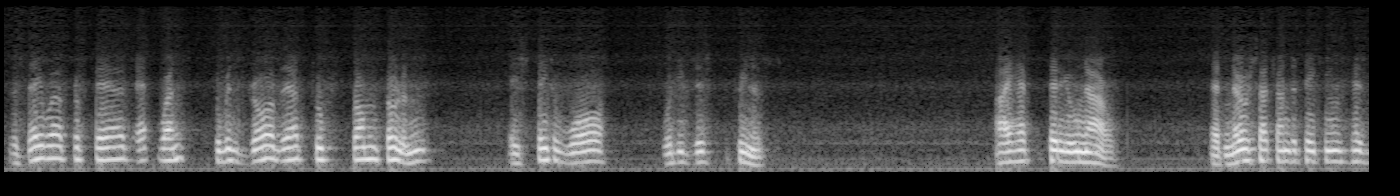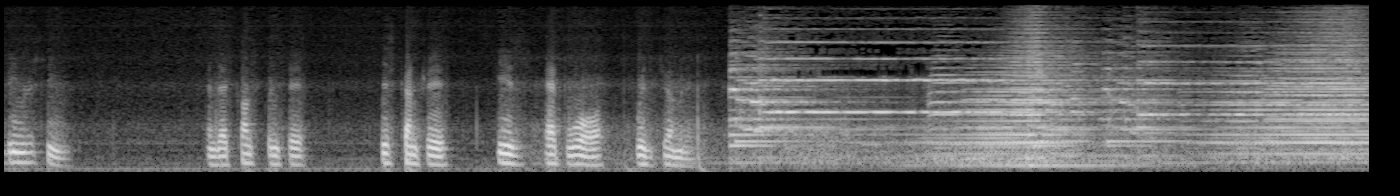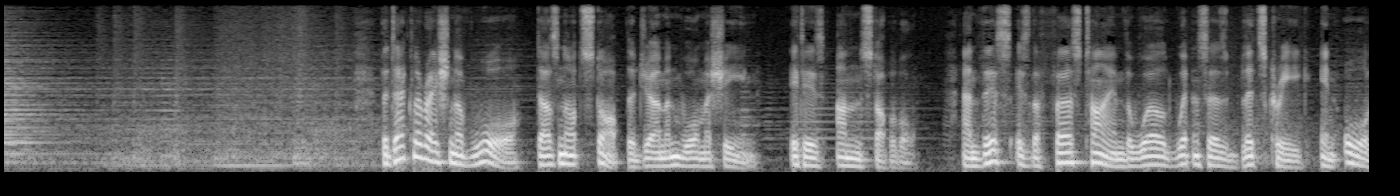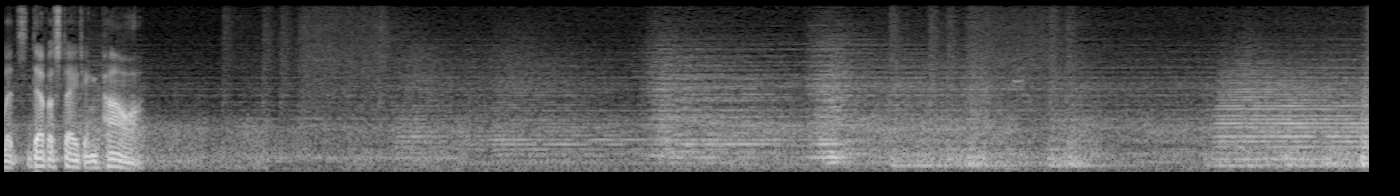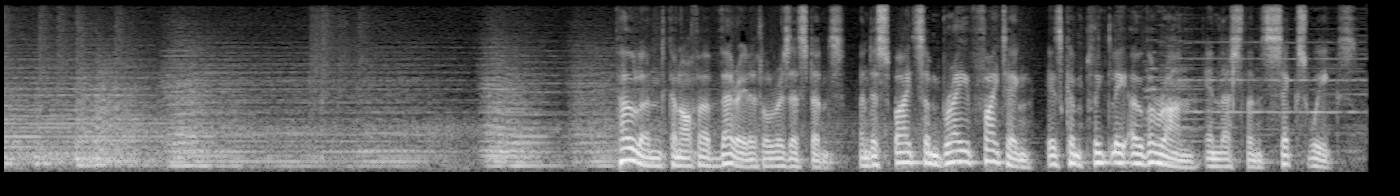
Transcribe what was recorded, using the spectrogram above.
that they were prepared at once to withdraw their troops from Poland, a state of war would exist between us. I have to tell you now that no such undertaking has been received and that consequently this country is at war with Germany. The declaration of war does not stop the German war machine. It is unstoppable. And this is the first time the world witnesses blitzkrieg in all its devastating power. Can offer very little resistance, and despite some brave fighting, is completely overrun in less than six weeks.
